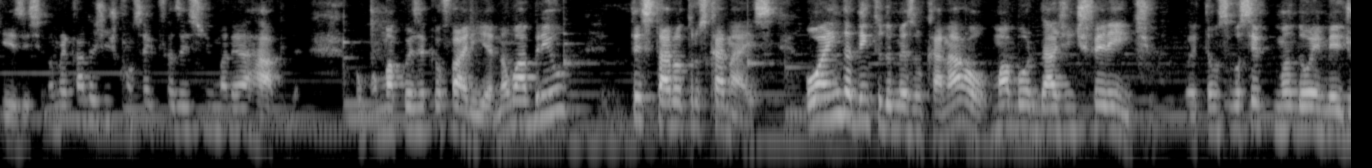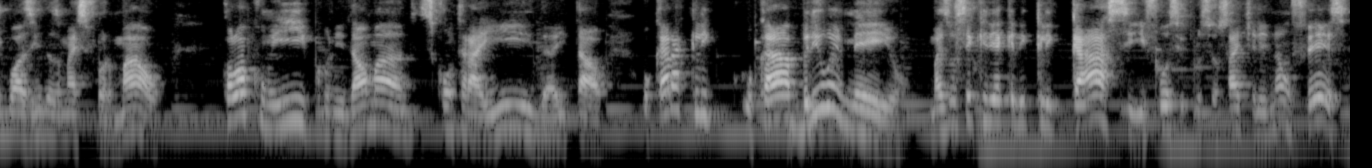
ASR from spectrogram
que existem no mercado a gente consegue fazer isso de maneira rápida. Uma coisa que eu faria, não abriu, testar outros canais. Ou ainda dentro do mesmo canal, uma abordagem diferente. Então, se você mandou um e-mail de boas-vindas mais formal, coloca um ícone, dá uma descontraída e tal. O cara, clic... o cara abriu o e-mail, mas você queria que ele clicasse e fosse para o seu site, ele não fez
